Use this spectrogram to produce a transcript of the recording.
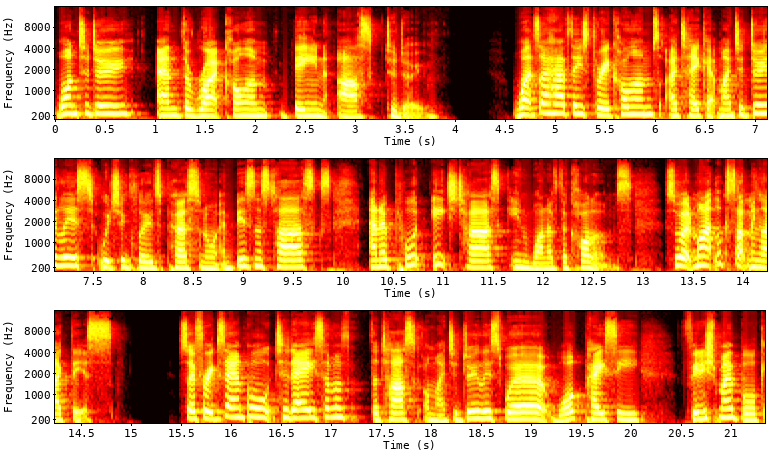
want to do, and the right column being asked to do. Once I have these three columns, I take out my to do list, which includes personal and business tasks, and I put each task in one of the columns. So it might look something like this. So, for example, today, some of the tasks on my to do list were walk Pacey, finish my book,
